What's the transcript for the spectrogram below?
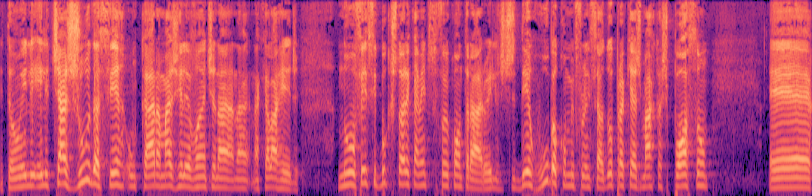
Então ele, ele te ajuda a ser um cara mais relevante na, na, naquela rede. No Facebook, historicamente, isso foi o contrário. Ele te derruba como influenciador para que as marcas possam é,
